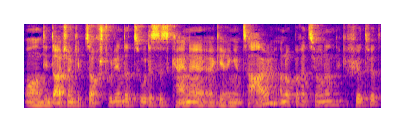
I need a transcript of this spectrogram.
Und in Deutschland gibt es auch Studien dazu, dass es keine äh, geringe Zahl an Operationen geführt wird.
